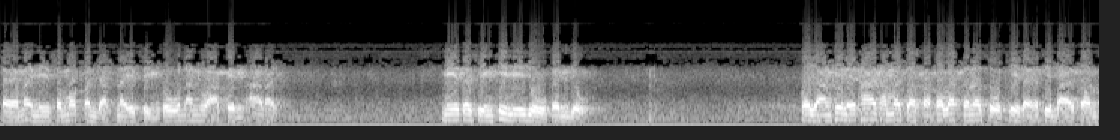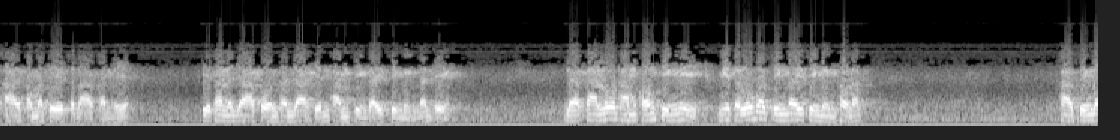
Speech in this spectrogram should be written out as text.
แต่ไม่มีสมมติปัญญัติในสิ่งรู้นั้นว่าเป็นอะไร มีแต่สิ่งที่มีอยู่เป็นอยู่ก็อย่างที่ในท้ายธรรมจักรปวัตนสูตรที่ได้อธิบายตอนท้ายธรรมเทศนากันนี้ ที่ท่านญาโกนทัญญาเห็นธรรมสิ่งใดสิ่งหนึ่งนั่นเอง และการรู้ธรรมของจริงนี่ มีแต่รู้ว่าสิ่งใดสิ่งหนึ่งเท่านั้น ถ้าสิ่งใด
